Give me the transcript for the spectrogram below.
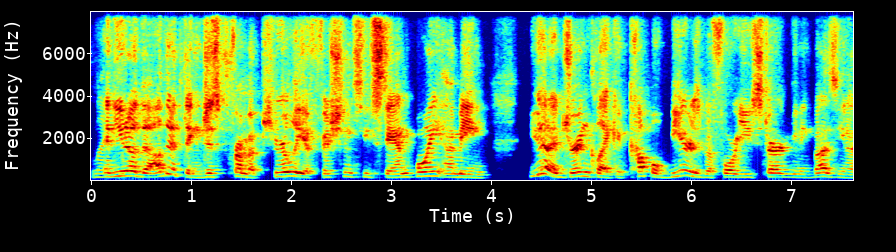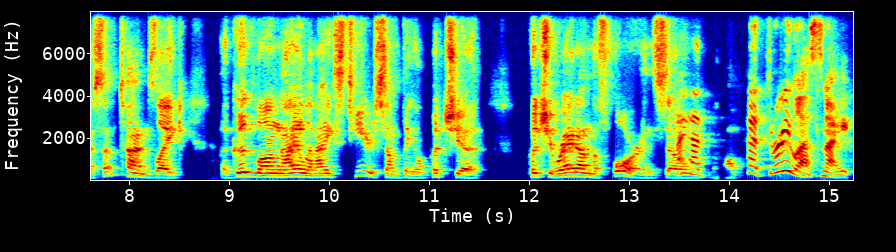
Let's- And you know, the other thing, just from a purely efficiency standpoint, I mean, you got to drink like a couple beers before you start getting buzzed. You know, sometimes like a good Long Island iced tea or something will put you put you right on the floor. And so, I had- you know, had three last night.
